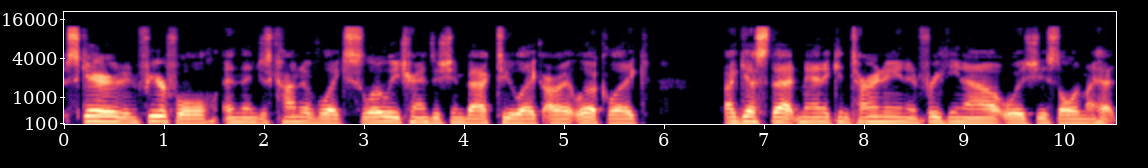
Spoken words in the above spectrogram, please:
scared and fearful, and then just kind of like slowly transition back to like, all right, look, like I guess that mannequin turning and freaking out was just all in my head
